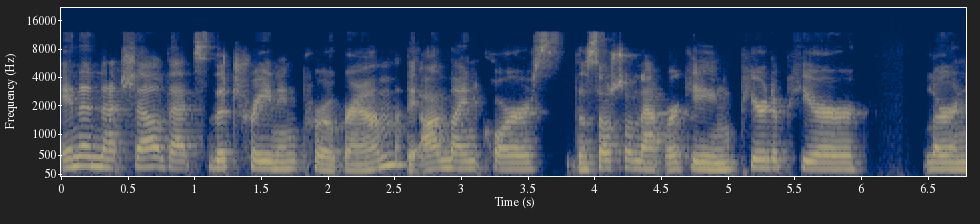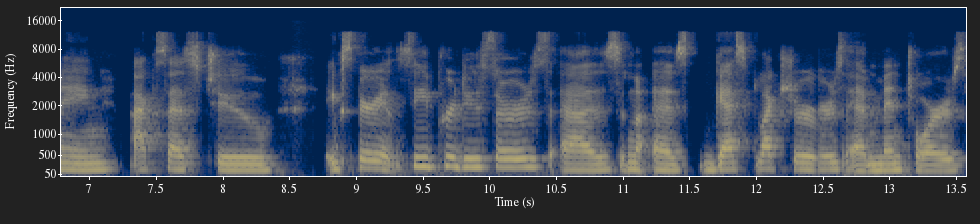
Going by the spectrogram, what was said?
In a nutshell, that's the training program, the online course, the social networking, peer to peer learning, access to experienced seed producers as, as guest lecturers and mentors,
